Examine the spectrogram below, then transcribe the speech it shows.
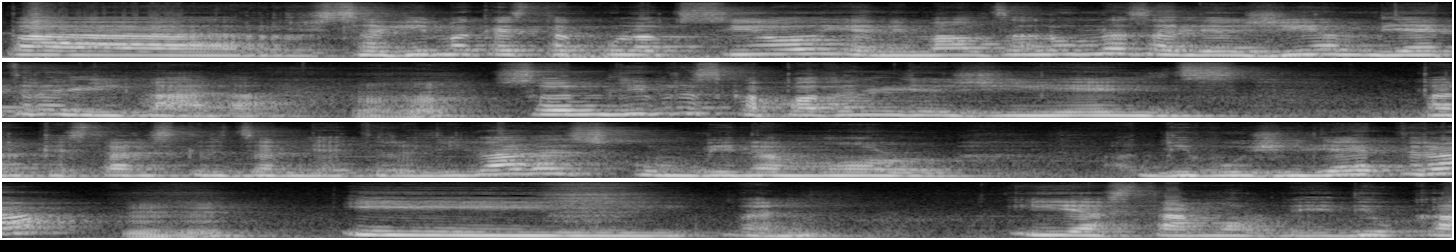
per seguir amb aquesta col·lecció i animar els alumnes a llegir amb lletra lligada. Ahà. Són llibres que poden llegir ells perquè estan escrits amb lletra lligada, es combina molt dibuix i lletra Mm -hmm. i, bueno, i està molt bé. Diu que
